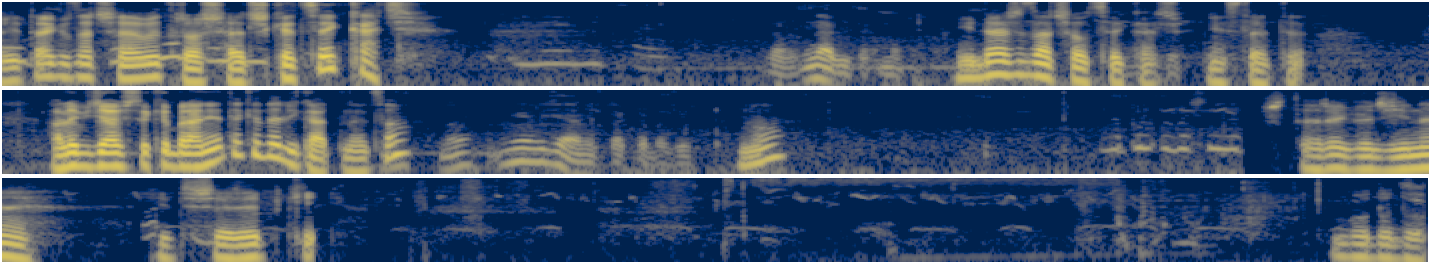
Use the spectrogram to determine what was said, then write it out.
I tak zaczęły troszeczkę cykać. I deszcz zaczął cykać, niestety. Ale widziałeś takie branie? Takie delikatne, co? No, nie widziałem już tak chyba. że- No. No to właśnie nie- 4 godziny i trzy rybki. Bududuj.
